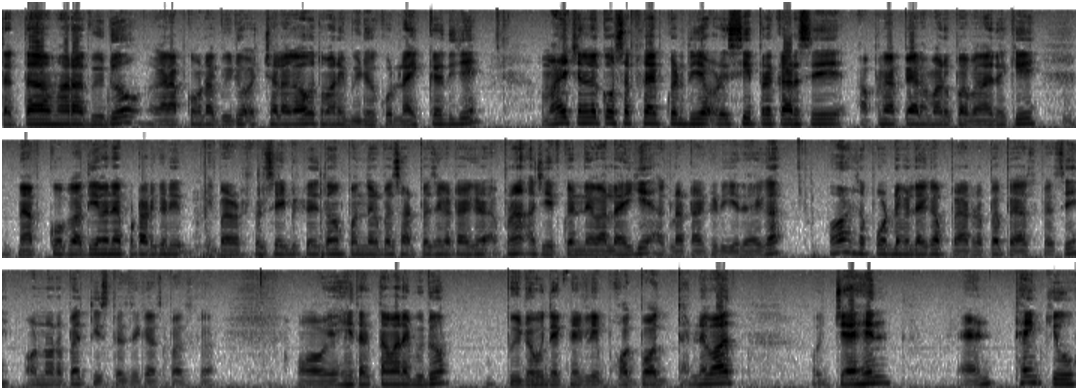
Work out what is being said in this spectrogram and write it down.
तक था हमारा वीडियो, अगर आपको हमारा वीडियो अच्छा लगा हो तो हमारे वीडियो को लाइक कर दीजिए। हमारे चैनल को सब्सक्राइब कर दीजिए और इसी प्रकार से अपना प्यार हमारे ऊपर बनाए रखिए। मैं आपको बता दिया, मैंने आपको टारगेट एक बार फिर से भी देता हूँ, पंद्रह रुपये, साठ पैसे का टारगेट अपना अचीव करने वाला है ये। अगला टारगेट ये रहेगा और सपोर्ट लेवल रहेगा पंद्रह रुपये, पचास पैसे और नौ रुपये, तीस पैसे के आसपास का। और यहीं तक था हमारा वीडियो। वीडियो को देखने के लिए बहुत बहुत धन्यवाद और जय हिंद एंड थैंक यू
